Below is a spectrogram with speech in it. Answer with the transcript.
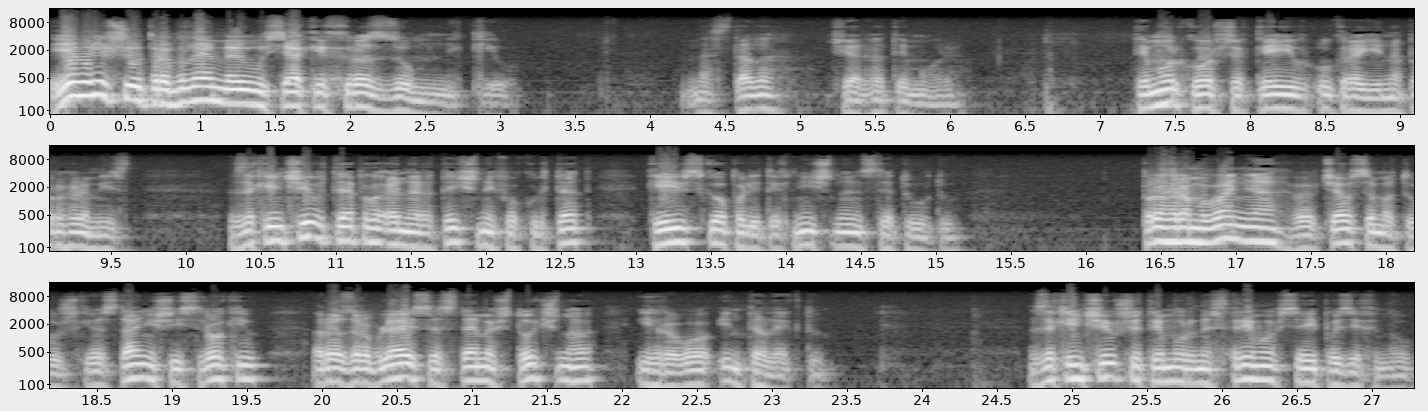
Я вирішую проблеми усяких розумників. Настала черга Тимура. Тимур Коршак, Київ, Україна, програміст. Закінчив теплоенергетичний факультет Київського політехнічного інституту. Програмування вивчав самотужки. Останні шість років розробляє системи штучного ігрового інтелекту. Закінчивши, Тимур не стримався і позіхнув.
